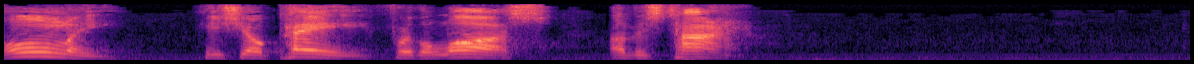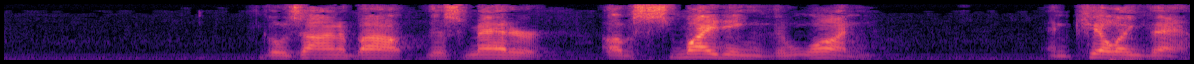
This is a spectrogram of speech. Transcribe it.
Only he shall pay for the loss of his time. He goes on about this matter of smiting the one and killing them.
